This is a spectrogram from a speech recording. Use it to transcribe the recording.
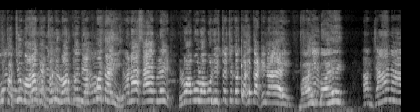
હું કચ્યું મારા બેઠોની લોન કોઈ બેંકમાં જ નહીં. અને આ સાહેબ લઈ લોબુ લોબુ લિસ્ટ છે તો અહીં કાઢીને આયા બાઈક બાઈક. સમજાવ ના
